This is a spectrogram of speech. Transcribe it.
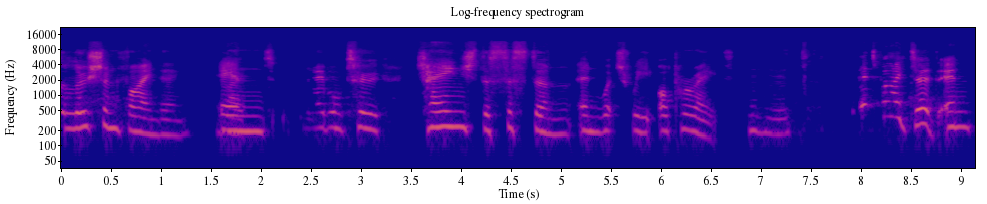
solution finding right. and be able to change the system in which we operate. Mm-hmm. That's what I did. And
